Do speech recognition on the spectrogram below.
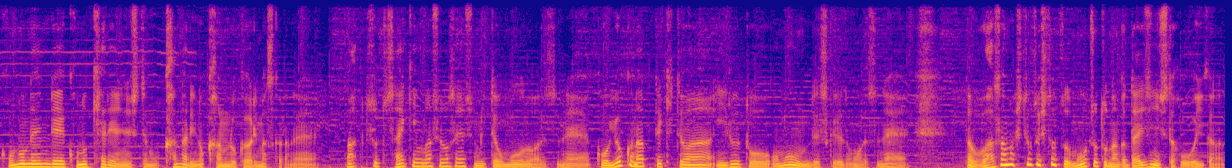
この年齢、このキャリアにしてもかなりの貫禄ありますからね。あとちょっと最近、マシロ選手見て思うのはですね、こう良くなってきてはいると思うんですけれどもですね、多分技の一つ一つをもうちょっとなんか大事にした方がいいかなって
